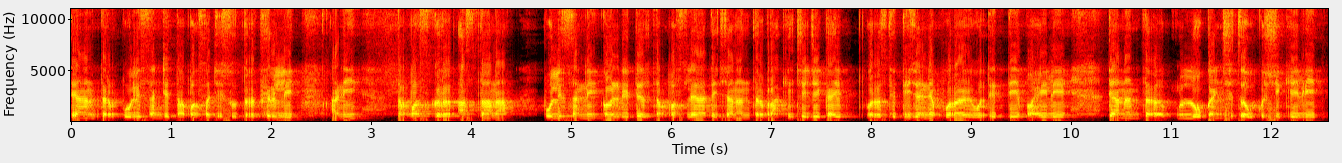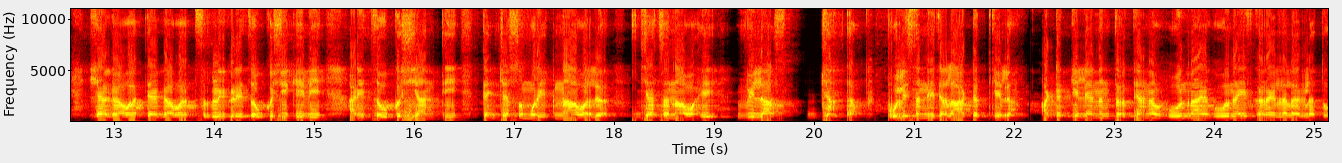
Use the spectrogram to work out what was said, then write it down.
त्यानंतर पोलिसांची तपासाची सूत्र फिरली आणि तपास करत असताना पोलिसांनी कळ डिटेल तपासल्या. त्याच्यानंतर बाकीचे जे काही परिस्थितीजन्य पुरावे होते ते पाहिले. त्यानंतर लोकांची चौकशी केली. ह्या गावात त्या गावात सगळीकडे चौकशी केली आणि चौकशी आणती त्यांच्यासमोर एक नाव आलं. ज्याचं नाव आहे विलास जगताप. पोलिसांनी त्याला अटक केलं. अटक केल्यानंतर त्यानं हो नाही हो नाहीच करायला लागला तो.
